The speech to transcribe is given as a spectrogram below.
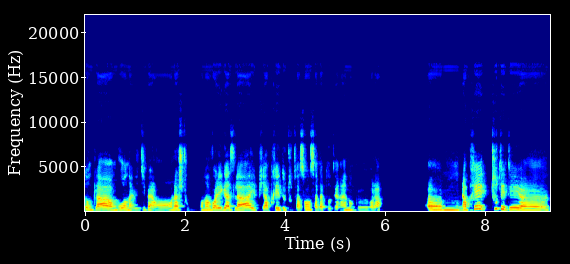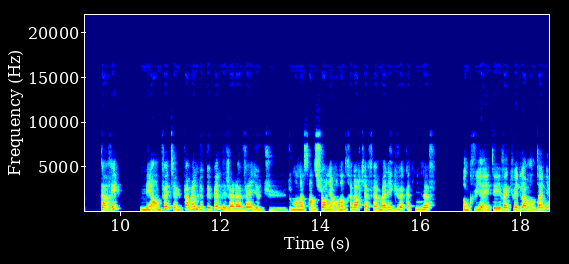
Donc là, en gros, on avait dit, ben, on, lâche tout. On envoie les gaz là, et puis après, de toute façon, on s'adapte au terrain. Donc voilà. Euh, après, tout était euh, carré, mais en fait, il y a eu pas mal de pépins. Déjà la veille de mon ascension, il y a mon entraîneur qui a fait un mal aigu à 4009. Donc lui a été évacué de la montagne.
